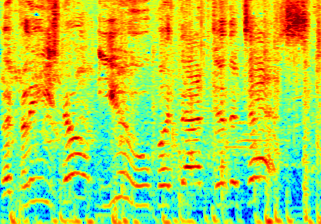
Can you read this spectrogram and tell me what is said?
But please don't you put that to the test.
